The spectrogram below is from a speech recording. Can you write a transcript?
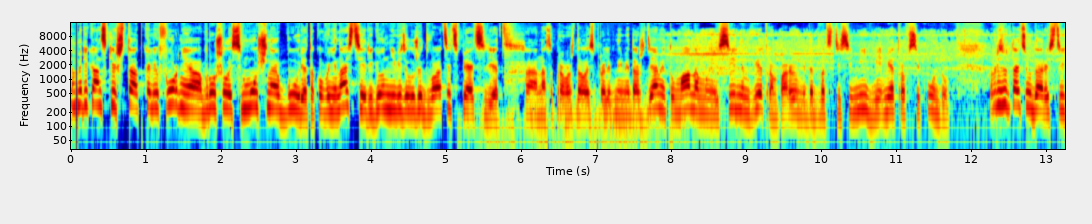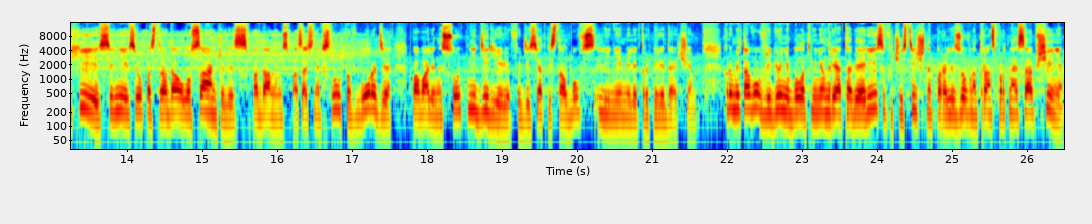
На американский штат Калифорния обрушилась мощная буря. Такого ненастья регион не видел уже 25 лет. Она сопровождалась проливными дождями, туманом и сильным ветром, порывами до 27 метров в секунду. В результате удара стихии сильнее всего пострадал Лос-Анджелес. По данным спасательных служб, в городе повалены сотни деревьев и десятки столбов с линиями электропередачи. Кроме того, в регионе был отменен ряд авиарейсов и частично парализовано транспортное сообщение.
